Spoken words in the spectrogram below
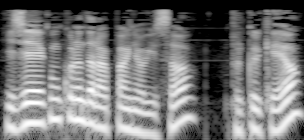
이제 꿈꾸는 다락방 여기서 불 끌게요.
